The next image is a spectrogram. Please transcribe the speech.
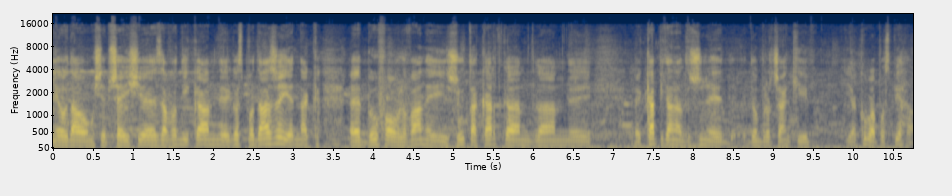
nie udało mu się przejść e, zawodnika gospodarzy, jednak e, był faulowany i żółta kartka dla e, kapitana drużyny Dąbroczanki Jakuba Pospiecha.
